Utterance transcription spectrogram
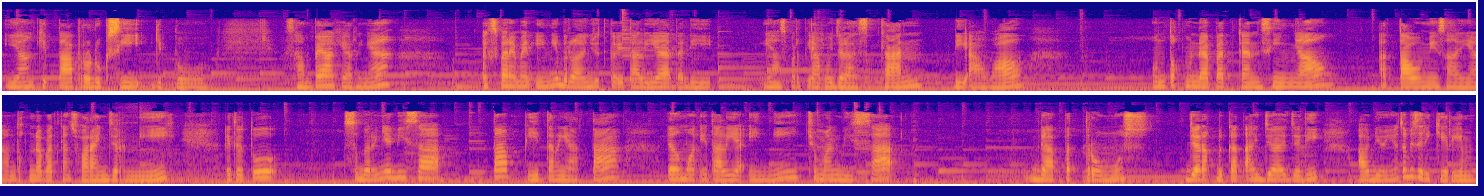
yang kita produksi gitu. Sampai akhirnya eksperimen ini berlanjut ke Italia tadi yang seperti aku jelaskan di awal untuk mendapatkan sinyal atau misalnya untuk mendapatkan suara yang jernih itu tuh sebenarnya bisa tapi ternyata ilmuwan Italia ini cuman bisa dapet rumus jarak dekat aja. Jadi audionya tuh bisa dikirim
